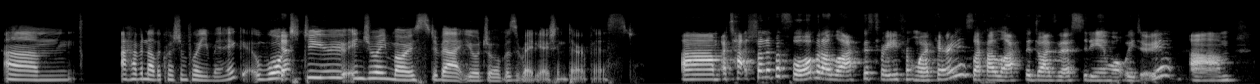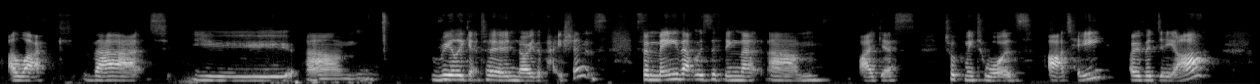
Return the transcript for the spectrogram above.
Um, I have another question for you, Meg. What yep. do you enjoy most about your job as a radiation therapist? Um, I touched on it before, but I like the three different work areas. Like I like the diversity in what we do. Um, I like that you um, really get to know the patients. For me, that was the thing that um, I guess took me towards RT over DR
